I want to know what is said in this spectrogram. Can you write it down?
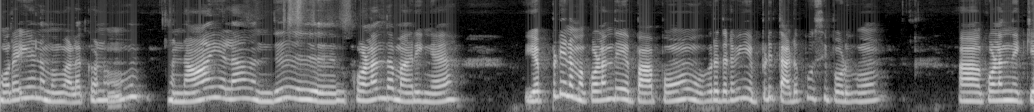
முறையாக நம்ம வளர்க்கணும். நாயெல்லாம் வந்து குழந்த மாதிரிங்க. எப்படி நம்ம குழந்தைய பார்ப்போம்? ஒவ்வொரு தடவையும் எப்படி தடுப்பூசி போடுவோம்? குழந்தைக்கு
